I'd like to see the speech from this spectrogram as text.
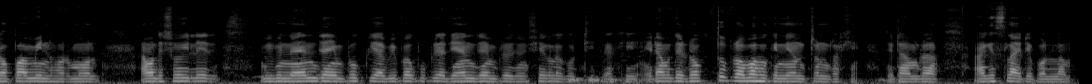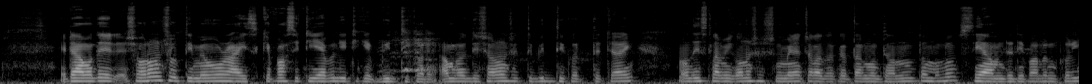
ডপামিন হরমোন আমাদের শরীরের বিভিন্ন এনজাইম প্রক্রিয়া, বিপাক প্রক্রিয়া, যে এনজাইম প্রয়োজন সেগুলোকে ঠিক রাখে। এটা আমাদের রক্ত প্রবাহকে নিয়ন্ত্রণ রাখে, যেটা আমরা আগে স্লাইডে পড়লাম। এটা আমাদের স্মরণ শক্তি মেমোরাইজ ক্যাপাসিটি অ্যাবিলিটিকে বৃদ্ধি করে। আমরা যদি স্মরণ শক্তি বৃদ্ধি করতে চাই, আমাদের ইসলামিক অনুশাসন মেনে চলা দরকার। তার মধ্যে অন্যতম হলো সিয়াম যদি পালন করি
